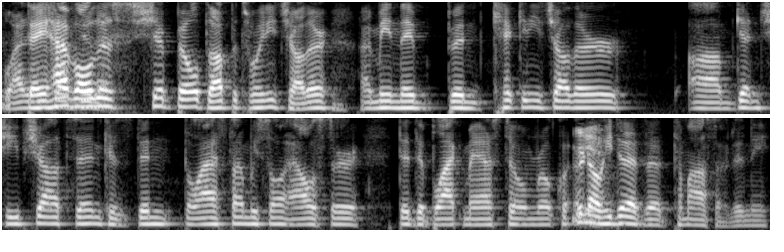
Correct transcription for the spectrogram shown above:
Why didn't they Seth have do all that? this shit built up between each other. I mean, they've been kicking each other, um, getting cheap shots in. Because didn't the last time we saw Aleister did the black mass to him real quick? Or no, he did it to Tommaso, didn't he?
